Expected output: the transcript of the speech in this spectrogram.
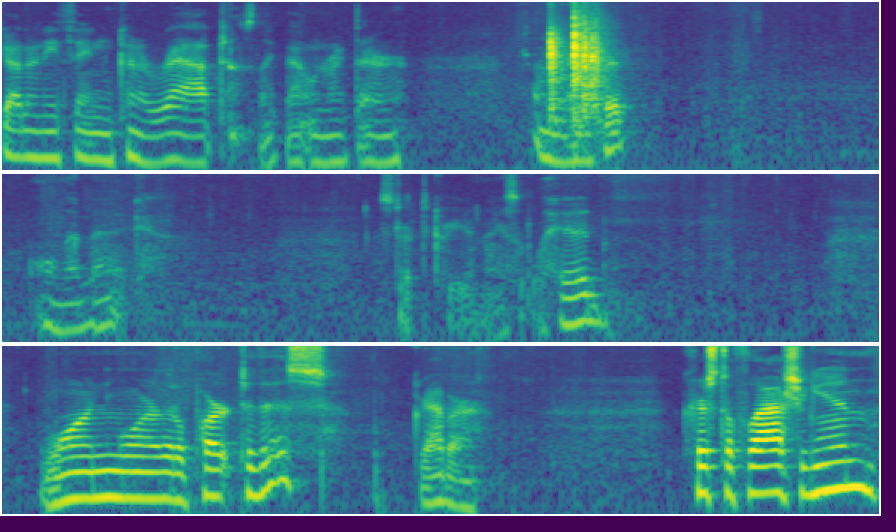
you got anything kind of wrapped. It's like that one right there unwrap it, hold that back, start to create a nice little head. One more little part to this. Grab our crystal flash again.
